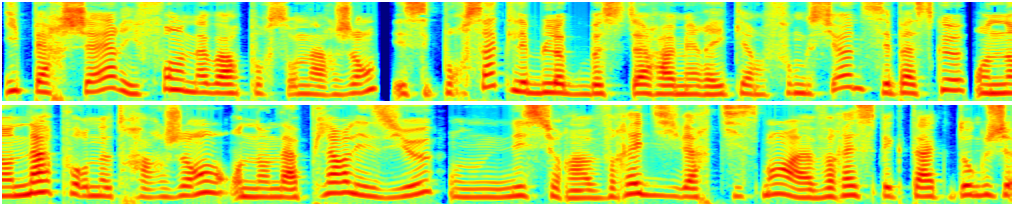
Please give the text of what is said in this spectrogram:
hyper cher, il faut en avoir pour son argent et c'est pour ça que les blockbusters américains fonctionnent. C'est parce que on en a pour notre argent, on en a plein les yeux, on est sur un vrai divertissement, un vrai spectacle. Donc je,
